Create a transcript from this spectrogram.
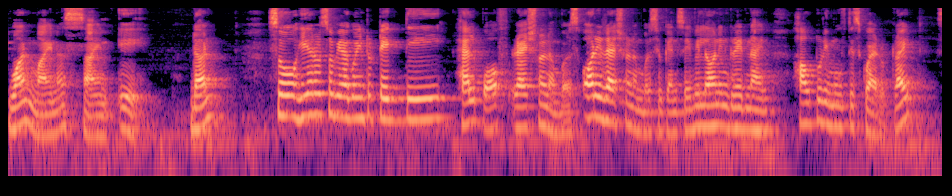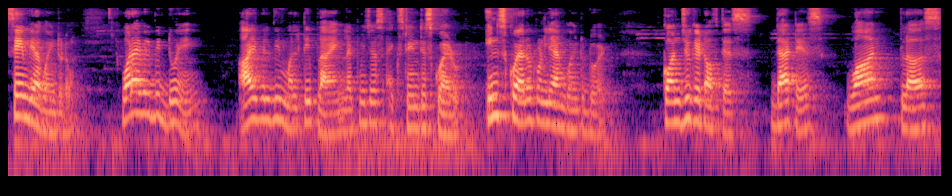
1 minus sine a. Done? So here also we are going to take the help of rational numbers or irrational numbers you can say. We learn in grade 9 how to remove the square root, right? Same we are going to do. What I will be doing, I will be multiplying. Let me just extend the square root. In square root only I am going to do it. Conjugate of this that is 1 plus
